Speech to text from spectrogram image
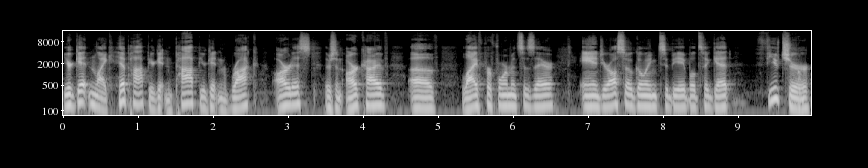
You're getting like hip hop, you're getting pop, you're getting rock artists. There's an archive of live performances there, and you're also going to be able to get future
